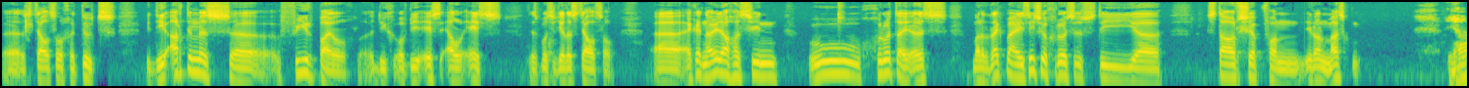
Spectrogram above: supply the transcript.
uh, stelsel getoets. Die Artemis uh vuurpyl die of die SLS, dis mos 'n hele stelsel. Uh ek het nou eendag gesien hoe groot hy is maar dit lyk my hy is nie so groot soos die uh Starship van Elon Musk. Ja,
